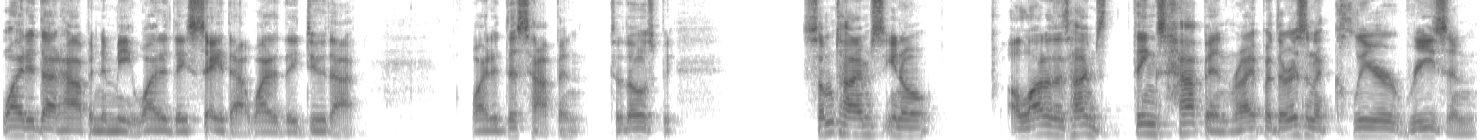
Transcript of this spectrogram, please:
Why did that happen to me? Why did they say that? Why did they do that? Why did this happen to those people? Sometimes, you know, a lot of the times things happen, right? But there isn't a clear reason.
